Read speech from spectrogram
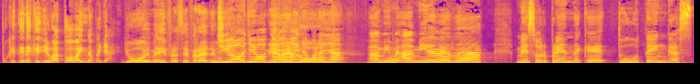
¿Por qué tienes que llevar toda vaina para allá? Yo hoy me disfracé de Ferrari. tengo Yo mi- llevo mi toda vaina para allá. mi- a, mí, gorra. a mí de verdad me sorprende que tú tengas,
